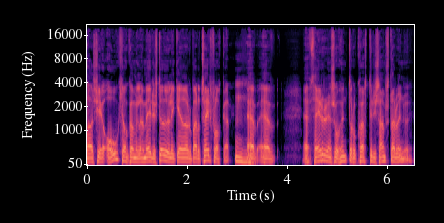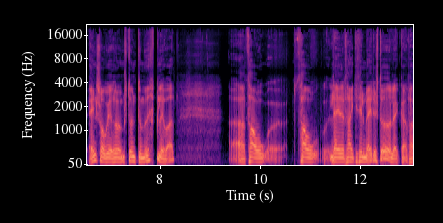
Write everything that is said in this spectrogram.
það sé óhjákamilega meiri stöðuleik eða það eru bara tveir flokkar. Mm -hmm. ef, ef, ef þeir eru eins og hundur og köttur í samstarfinu eins og við höfum stundum upplifað þá, þá leiðir það ekki til meiri stöðuleika þá,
